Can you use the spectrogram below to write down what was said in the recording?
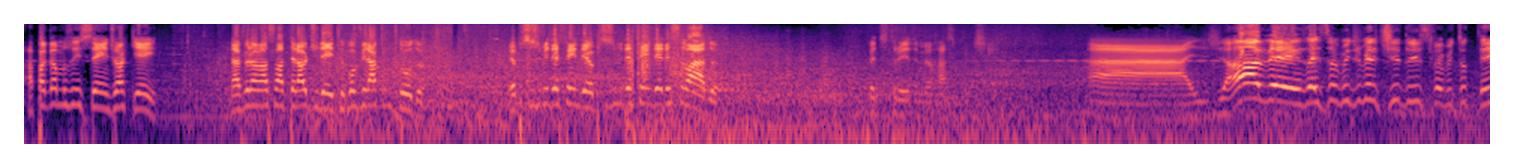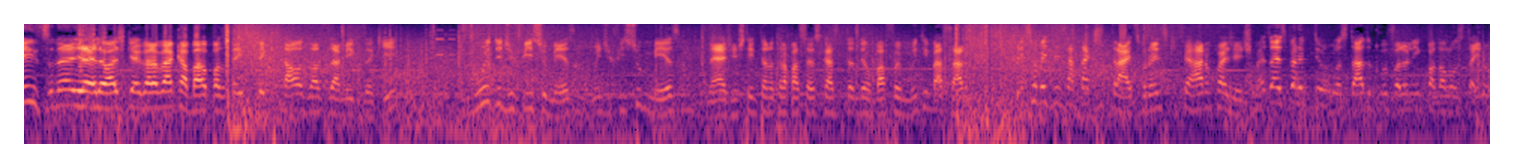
Apagamos o incêndio, ok. Navio na nossa lateral direita. Eu vou virar com tudo. Eu preciso me defender, eu preciso me defender desse lado. Foi destruído meu Rasputin. Ah, jovens! Vai ser muito divertido isso, foi muito tenso, né? Eu acho que agora vai acabar. Eu posso até expectar os nossos amigos aqui. Muito difícil mesmo, muito difícil mesmo, né? A gente tentando ultrapassar os caras tentando derrubar foi muito embaçado. Principalmente esse ataque de trás, foram eles que ferraram com a gente. Mas eu espero que tenham gostado. Como eu falei, o link para o download está aí no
